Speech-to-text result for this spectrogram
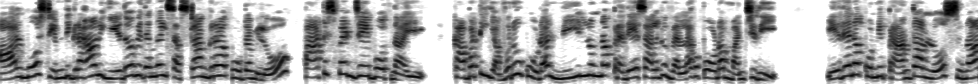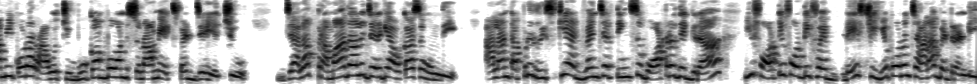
ఆల్మోస్ట్ ఎనిమిది గ్రహాలు ఏదో విధంగా ఈ షష్టాగ్రహ కూటమిలో పార్టిసిపేట్ చేయబోతున్నాయి. కాబట్టి ఎవరూ కూడా నీళ్ళున్న ప్రదేశాలకు వెళ్ళకపోవడం మంచిది. ఏదైనా కొన్ని ప్రాంతాల్లో సునామీ కూడా రావచ్చు. భూకంపం అండ్ సునామీ ఎక్స్పెక్ట్ చేయొచ్చు. జల ప్రమాదాలు జరిగే అవకాశం ఉంది. అలాంటప్పుడు రిస్కీ అడ్వెంచర్ థింగ్స్ వాటర్ దగ్గర ఈ ఫార్టీ ఫార్టీ ఫైవ్ డేస్ చెయ్యపోవడం చాలా బెటర్ అండి.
